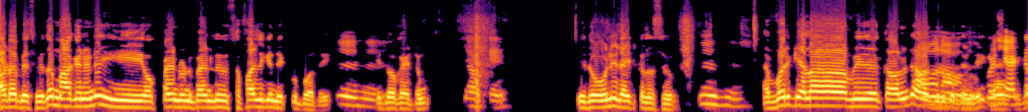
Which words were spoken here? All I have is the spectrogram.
ఆర్డర్ బేస్ మీద మాకేనంటే ఈ ఒక ప్యాంట్ రెండు ప్యాంట్లు సఫారీ కింద ఎక్కువ పోతాయి. ఇది ఒక ఐటమ్ ఇది ఓన్లీ లైట్ కలర్స్ ఎవరికి ఎలా కావాలంటే అలా దొరుకుతుంది షర్ట్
